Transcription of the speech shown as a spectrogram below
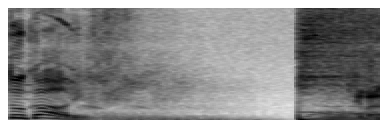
Catalla. Con tutto cori.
